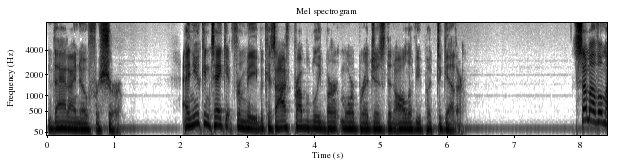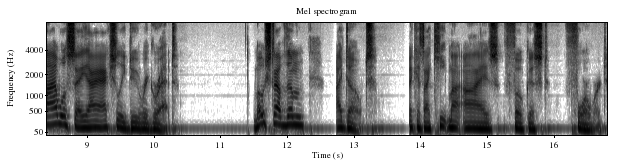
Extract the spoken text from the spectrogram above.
That I know for sure. And you can take it from me because I've probably burnt more bridges than all of you put together. Some of them I will say I actually do regret. Most of them I don't because I keep my eyes focused forward.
